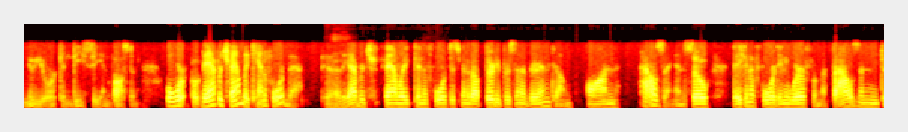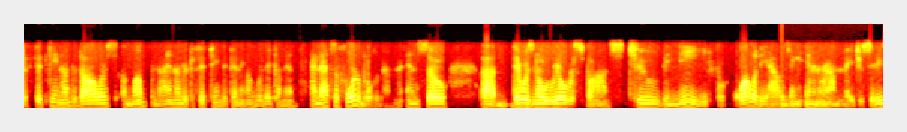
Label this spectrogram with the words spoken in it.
New York and D.C. and Boston. Well, the average family can't afford that. Uh, the average family can afford to spend about 30% of their income on housing, and so they can afford anywhere from a thousand to fifteen hundred dollars a month, nine hundred to fifteen, depending on where they come in, and that's affordable to them. And so uh, there was no real response to the need for quality housing in and around the major cities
